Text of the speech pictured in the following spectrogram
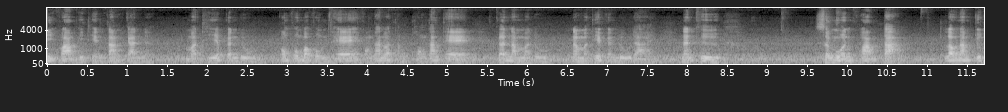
มีความคิดเห็นต่างกันเนี่ยมาเทียบกันดู ของผมว่าผมแท้ของท่านว่าของท่านแท้ก็นำมาดูนำมาเทียบกันดูได้ นั่นคือสงวนความต่าง เรานำจุด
